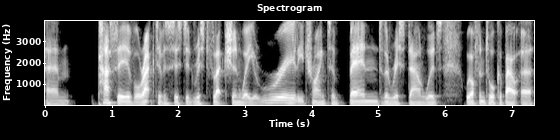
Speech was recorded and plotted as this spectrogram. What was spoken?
um, passive or active assisted wrist flexion where you're really trying to bend the wrist downwards. We often talk about a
